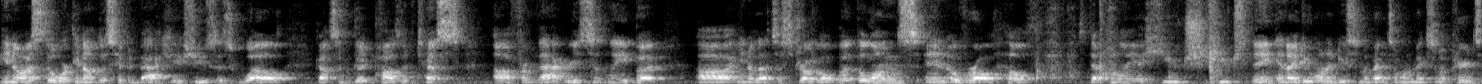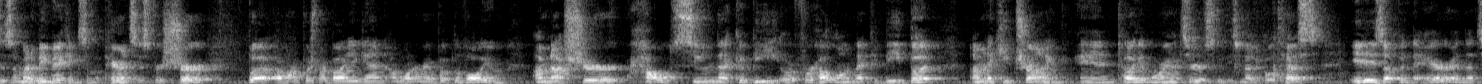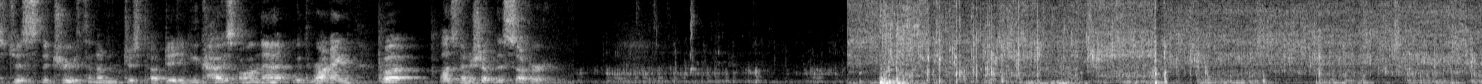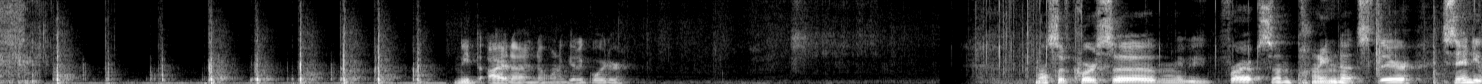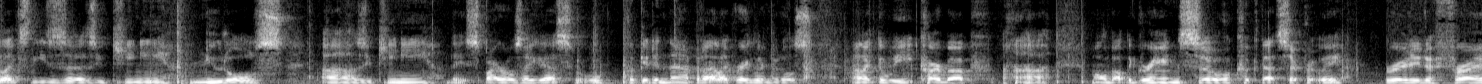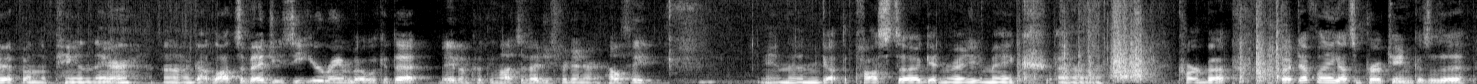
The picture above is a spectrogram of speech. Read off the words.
you know, I was still working out those hip and back issues as well. Got some good positive tests uh, from that recently, but uh, you know that's a struggle. But the lungs and overall health is definitely a huge, huge thing. And I do want to do some events. I want to make some appearances. I'm going to be making some appearances for sure. But I want to push my body again. I want to ramp up the volume. I'm not sure how soon that could be or for how long that could be, but I'm going to keep trying. And until I get more answers with these medical tests, it is up in the air, and that's just the truth. And I'm just updating you guys on that with running. But let's finish up this supper. Need the iodine, don't want to get a goiter. Also, of course, uh, maybe fry up some pine nuts there. Sandy likes these uh, zucchini noodles. Uh, zucchini, they spirals, I guess. We'll cook it in that, but I like regular noodles. I like the wheat, carb up. I'm all about the grains, so I'll cook that separately. Ready to fry up on the pan there. Uh, got lots of veggies. Eat your rainbow. Look at that. Babe, I'm cooking lots of veggies for dinner. Healthy. And then got the pasta getting ready to make. Uh, carb up. But definitely got some protein because of the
